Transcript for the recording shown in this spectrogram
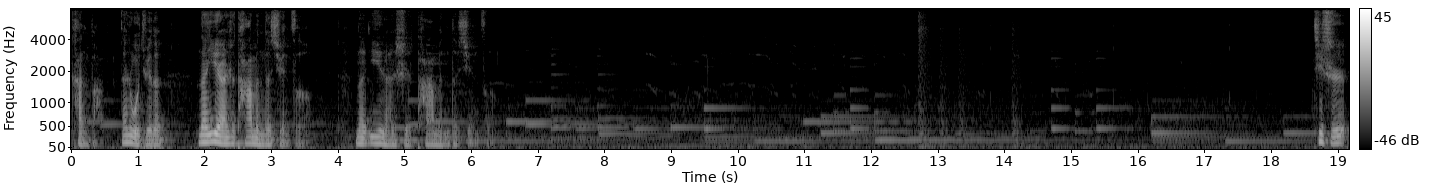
看法，但是我觉得那依然是他们的选择，那依然是他们的选择。其实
